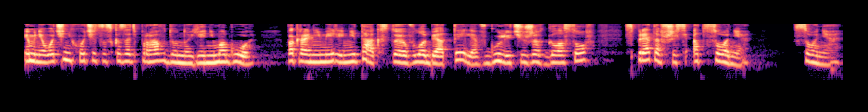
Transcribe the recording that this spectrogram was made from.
И мне очень хочется сказать правду, но я не могу. По крайней мере, не так, стоя в лобби отеля, в гуле чужих голосов, спрятавшись от Сони. Соня.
